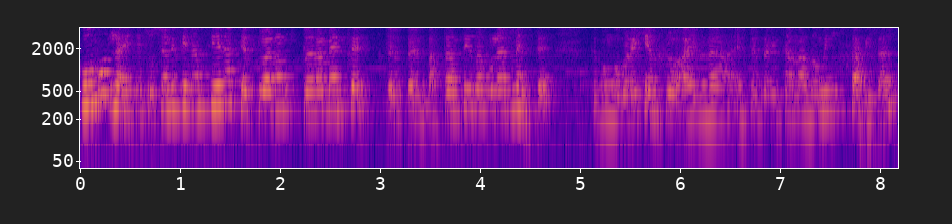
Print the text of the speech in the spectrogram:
como las instituciones financieras que actuaron claramente eh, eh, bastante irregularmente. Te pongo por ejemplo, hay una empresa que se llama Dominus Capital,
